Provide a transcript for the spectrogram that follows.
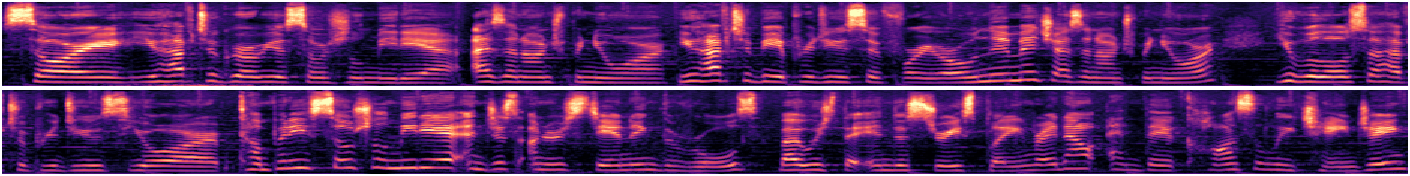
Sorry, you have to grow your social media as an entrepreneur. You have to be a producer for your own image as an entrepreneur. You will also have to produce your company's social media and just understanding the rules by which the industry is playing right now. And they're constantly changing.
